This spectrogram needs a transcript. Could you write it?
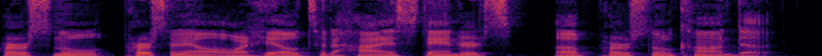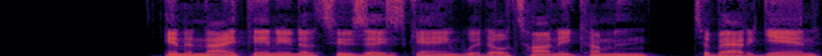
personal personnel are held to the highest standards of personal conduct. In the ninth inning of Tuesday's game, with Ohtani coming to bat again,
